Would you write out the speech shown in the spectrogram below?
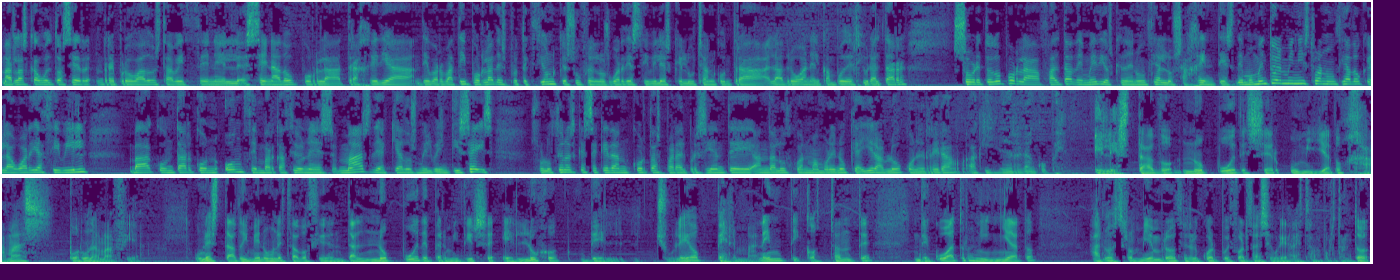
Marlaska ha vuelto a ser reprobado esta vez en el Senado por la tragedia de Barbate y por la desprotección que sufren los guardias civiles que luchan contra la droga en el campo de Gibraltar sobre todo por la falta de medios que denuncian los agentes. De momento, el ministro ha anunciado que la Guardia Civil va a contar con 11 embarcaciones más de aquí a 2026. Soluciones que se quedan cortas para el presidente andaluz Juanma Moreno, que ayer habló con Herrera aquí en Herrera en Cope. El Estado no puede ser humillado jamás por una mafia. Un Estado, y menos un Estado occidental, no puede permitirse el lujo del chuleo permanente y constante de cuatro niñatos a nuestros miembros del Cuerpo y Fuerza de Seguridad del Estado. Por tanto,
